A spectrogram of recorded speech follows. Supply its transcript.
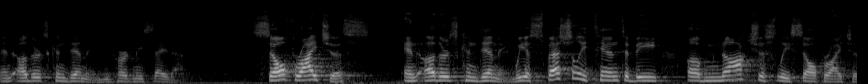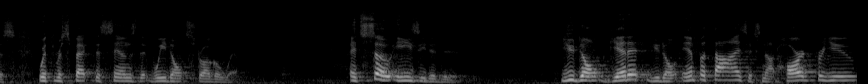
and others condemning. You've heard me say that. Self righteous and others condemning. We especially tend to be obnoxiously self righteous with respect to sins that we don't struggle with. It's so easy to do. You don't get it, you don't empathize, it's not hard for you,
